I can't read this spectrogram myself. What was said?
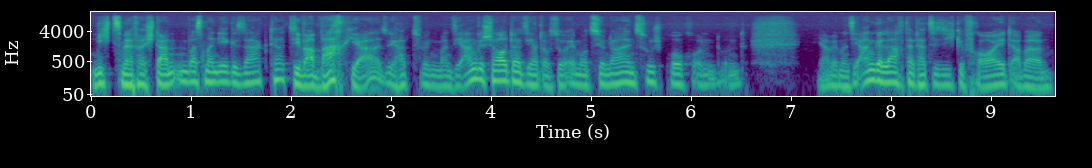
nichts mehr verstanden, was man ihr gesagt hat. Sie war wach, ja. Sie hat, wenn man sie angeschaut hat, sie hat auch so emotionalen Zuspruch und, und ja, wenn man sie angelacht hat, hat sie sich gefreut, aber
